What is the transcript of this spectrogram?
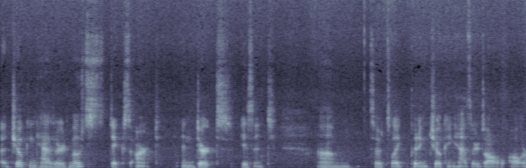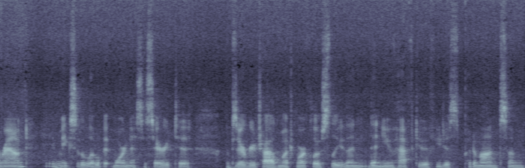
a choking hazard. Most sticks aren't, and dirt isn't. Um, so it's like putting choking hazards all all around. It makes it a little bit more necessary to observe your child much more closely than than you have to if you just put them on some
